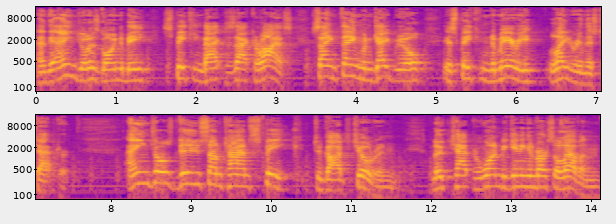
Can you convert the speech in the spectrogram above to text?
and the angel is going to be speaking back to Zacharias. Same thing when Gabriel is speaking to Mary later in this chapter. Angels do sometimes speak to God's children. Luke chapter 1, beginning in verse 11.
